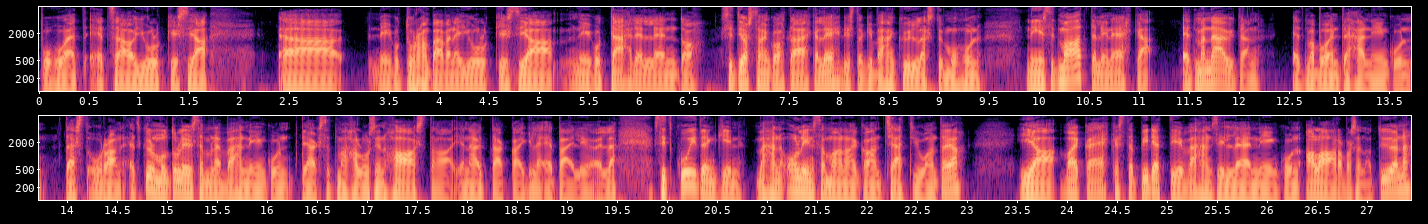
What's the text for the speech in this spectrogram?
puhuu, että, että sä on julkis ja ää, niin kuin turhanpäiväinen julkis ja niin kuin tähdenlento. Sitten jossain kohtaa ehkä lehdistökin vähän kyllästy muhun. Niin sitten mä ajattelin ehkä, että mä näytän, että mä voin tehdä niin kuin tästä uran. Että kyllä mulla tuli semmoinen vähän niin kuin, tiedätkö, että mä halusin haastaa ja näyttää kaikille epäilijöille. Sitten kuitenkin mähän olin samaan aikaan chat-juontaja, ja vaikka ehkä sitä pidettiin vähän silleen niin kuin ala-arvoisena työnä,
